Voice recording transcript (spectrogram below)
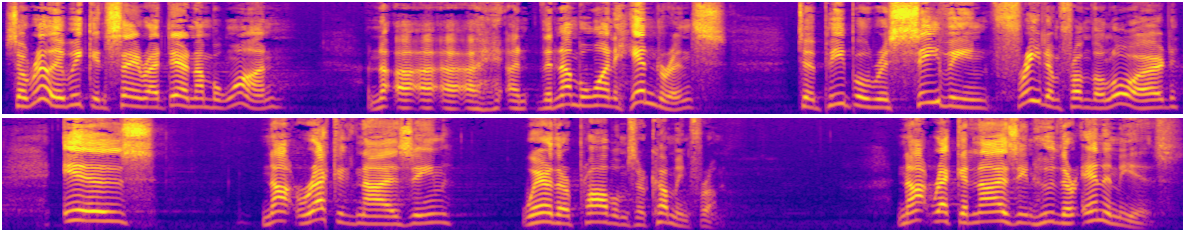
So, really, we can say right there, number one, uh, uh, uh, the number one hindrance to people receiving freedom from the Lord is not recognizing where their problems are coming from, not recognizing who their enemy is,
